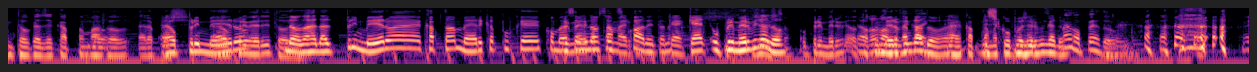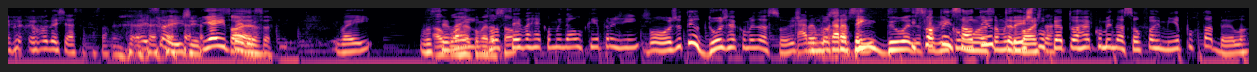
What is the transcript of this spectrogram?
Então, quer dizer, Capitã Marvel era pra É o primeiro- É o primeiro de todos. Não, na verdade, primeiro é Capitão América, porque começa em Primeiro Capitão 1940, né? Que é, que é o primeiro Vingador. Justo. O primeiro Vingador. É o tá no primeiro nome, né? Vingador. É, É, Capitão Desculpa, América, gente. primeiro Não, perdoa. Eu vou deixar essa passar. É isso aí, gente. E aí, Só Pedro? essa. Vai. Você Alguma vai, você vai recomendar o que pra gente? Bom, hoje eu tenho duas recomendações. Caramba, o cara tem duas. E só pensar, eu tenho três, porque a tua recomendação foi minha por tabela.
